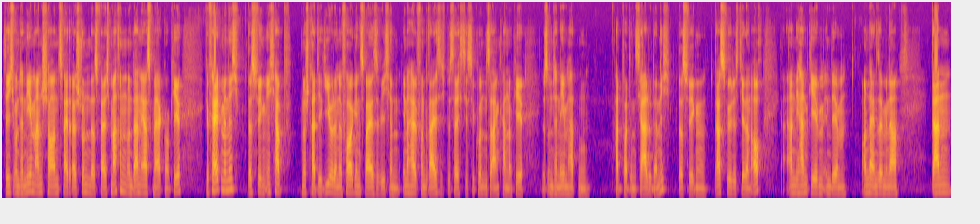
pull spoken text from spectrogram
sich Unternehmen anschauen, zwei, drei Stunden das vielleicht machen und dann erst merken, okay, gefällt mir nicht. Deswegen, ich habe eine Strategie oder eine Vorgehensweise, wie ich in, innerhalb von 30 bis 60 Sekunden sagen kann, okay, das Unternehmen hat, ein, hat Potenzial oder nicht. Deswegen, das würde ich dir dann auch an die Hand geben in dem Online-Seminar. Dann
